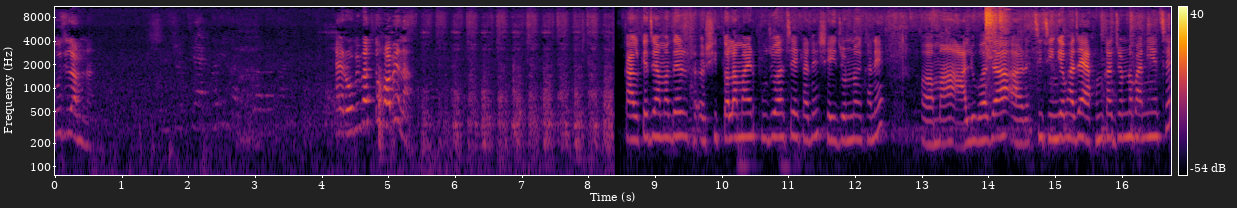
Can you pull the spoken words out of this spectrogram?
বুঝলাম না। হ্যাঁ রবিবার তো হবে না। কালকে যে আমাদের শীতলা মায়ের পুজো আছে এখানে সেই জন্য এখানে মা আলু ভাজা আর চিচিঙ্গে ভাজা এখনকার জন্য বানিয়েছে।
